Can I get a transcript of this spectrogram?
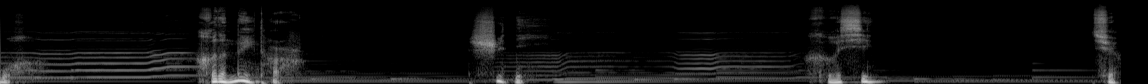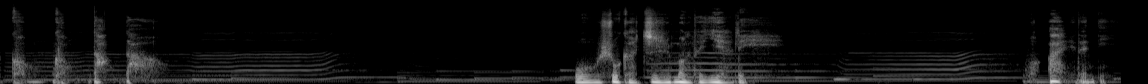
我，河的那头是你，河心。却空空荡荡，无数个织梦的夜里，我爱的你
